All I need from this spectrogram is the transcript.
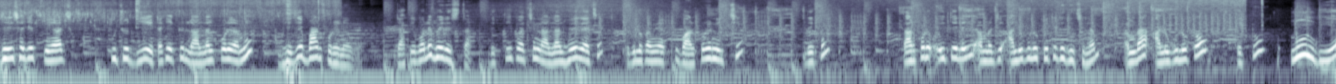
ধীরে সাজে পেঁয়াজ কুচো দিয়ে এটাকে একটু লাল লাল করে আমি ভেজে বার করে নেব, যাকে বলে বেরেস্তা। দেখতেই পাচ্ছেন লাল লাল হয়ে গেছে, এগুলোকে আমি একটু বার করে নিচ্ছি। দেখুন। তারপরে ওই তেলেই আমরা যে আলুগুলো কেটে রেখেছিলাম, আমরা আলুগুলোকেও একটু নুন দিয়ে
